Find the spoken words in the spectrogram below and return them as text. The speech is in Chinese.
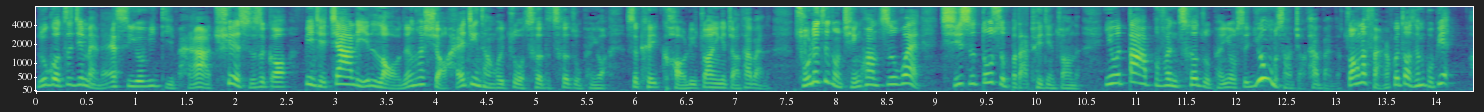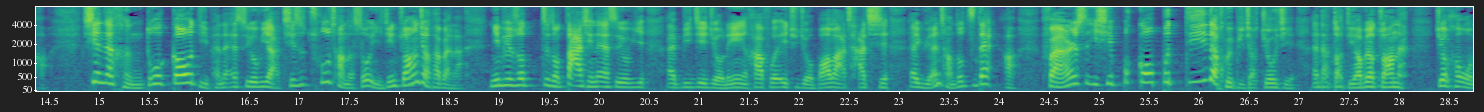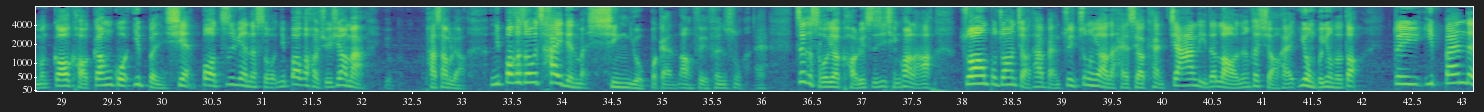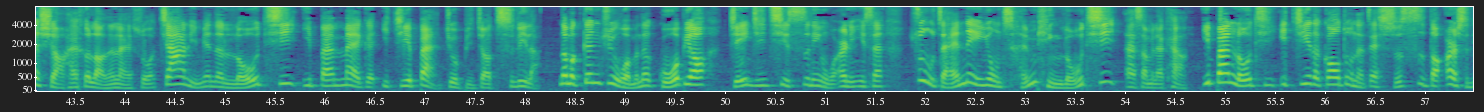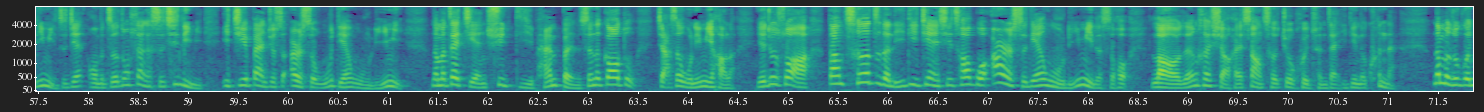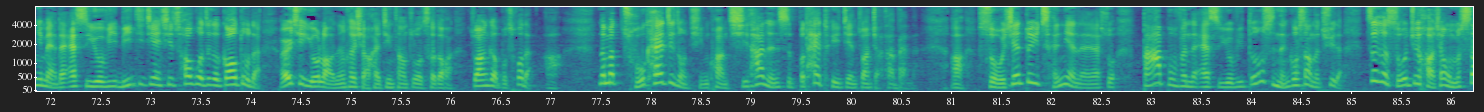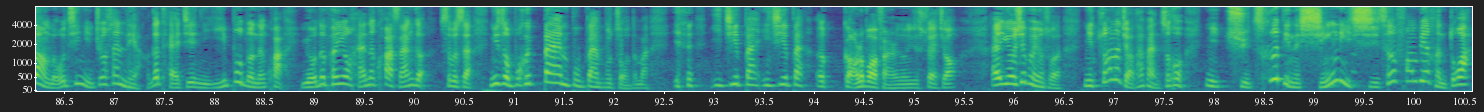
如果自己买的 SUV 底盘啊确实是高，并且家里老人和小孩经常会坐车的车主朋友，是可以考虑装一个脚踏板的。除了这种情况之外，其实都是不大推荐装的，因为大部分车主朋友是用不上脚踏板的，装了反而会造成不便啊。现在很多高底盘的 SUV 啊，其实出厂的时候已经装脚踏板了。你比如说这种大型的 SUV，哎，BJ 九零、哈弗 H 九、宝马 X 七，哎，原厂都自带啊。反而是一些不高不低的会比较纠结，哎，那到底要不要装呢？就和我们高考刚过一本线报志愿的时候，你报个好学校嘛，又怕上不了；你报个稍微差一点的嘛，心有不甘，浪费分数。哎，这个时候要考虑实际情况了啊。装不装脚踏板，最重要的还是要看家里的老人和小孩用不用得到。对于一般的小孩和老人来说，家里面的楼梯一般迈个一阶半就比较吃力了。那么根据我们的国标 JGT 四零五二零一三住宅内用成品楼梯，哎，上面来看啊，一般楼梯一阶的高度呢在十四到二十厘米之间，我们折中算个十七厘米，一阶半就是二十五点五厘米。那么再减去底盘本身的高度，假设五厘米好了，也就是说啊，当车子的离地间隙超过二十点五厘米的时候，老人和小孩上车就会存在一定的困难。那么如果你买的 SUV 离地间隙超过这个高度的，而且有老人和小孩经常坐车的话，装个不错的啊。那么除开这种情况，其他人是不太推荐装脚踏板的啊。首先，对于成年人来说，大部分的 SUV 都是能够上得去的。这个时候就好像我们上楼梯，你就算两个台阶，你一步都能跨，有的朋友还能跨三个，是不是？你总不会半步半步走的嘛？一阶半一阶半，呃，搞了不好反而容易摔跤。哎，有些朋友说，你装了脚踏板之后，你取车顶的行李洗车方便很多啊，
